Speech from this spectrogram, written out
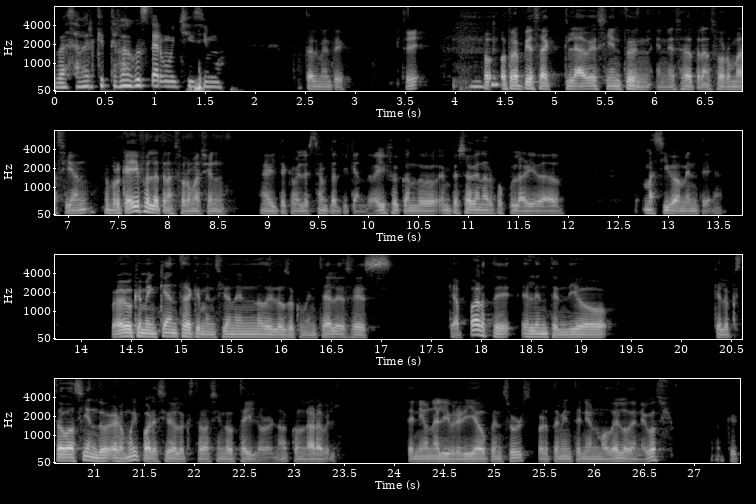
vas a ver que te va a gustar muchísimo. Totalmente. Sí. otra pieza clave siento en, esa transformación, porque ahí fue la transformación, ahorita que me lo están platicando, ahí fue cuando empezó a ganar popularidad masivamente. Pero algo que me encanta que mencionen en uno de los documentales es que aparte él entendió que lo que estaba haciendo era muy parecido a lo que estaba haciendo Taylor, ¿no? Con Laravel tenía una librería open source, pero también tenía un modelo de negocio. Que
